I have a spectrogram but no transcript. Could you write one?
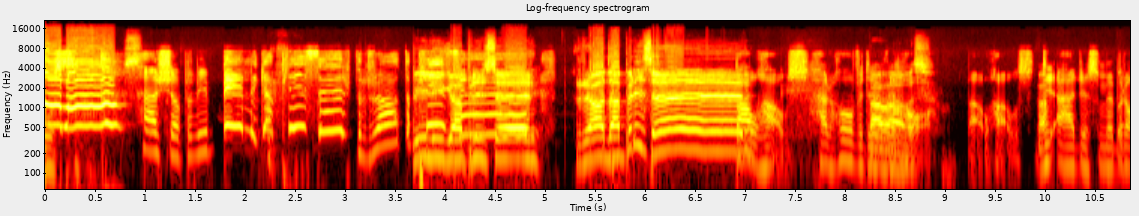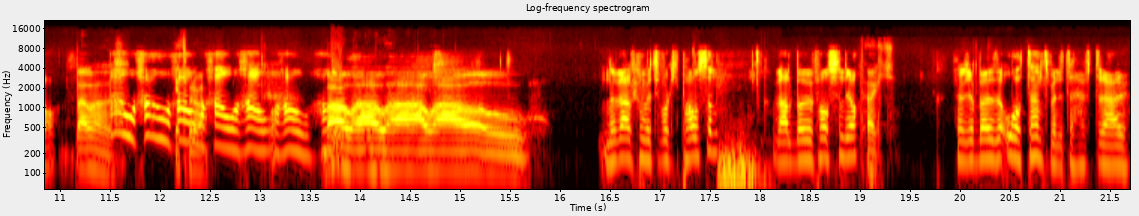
Haus. Här köper vi billiga priser röda Billiga priser! Röda priser! Bauhaus, här har vi det vi vill ha. Bauhaus. Va? det är det som är bra. Bauhaus. Bauhaus. Bauhaus, hau, hau. Nu välkommen tillbaka till pausen. Väl behöver pausen jag. Tack. Sen jag behövde återhämta mig lite efter det här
